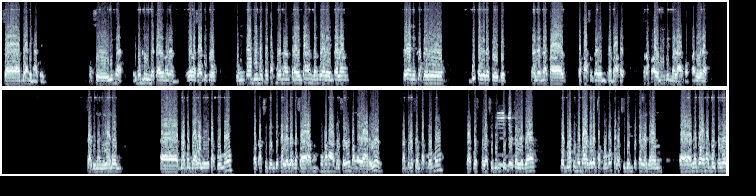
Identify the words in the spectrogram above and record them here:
sa biyahe natin. So, yun nga, idubluin na tayo ngayon. Kaya masabi ko, kung pwede magtatakbo ng 30 hanggang 40 lang, kaya ko pero hindi talaga pwede. Lalo na pag papasok tayo ng trabaho. Saka paulitin malabo, mahirap sabi nga nila doon, uh, babagalan yung takbo mo, pag aksidente talaga na sa ang humahabol sa'yo, mangyayari yun. Mabilis ang takbo mo, tapos pag aksidente ka talaga, mabuti mabagal ang takbo mo, pag aksidente talaga ang uh, naghahabol sa'yo,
